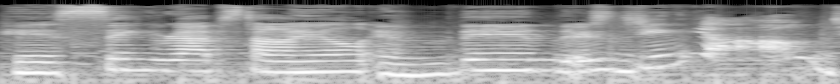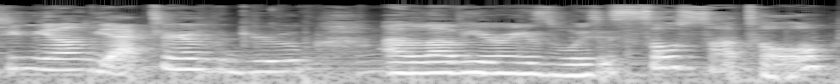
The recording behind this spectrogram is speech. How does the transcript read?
his sing rap style and then there's Jin Young. Jin Young the actor of the group. I love hearing his voice. It's so subtle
